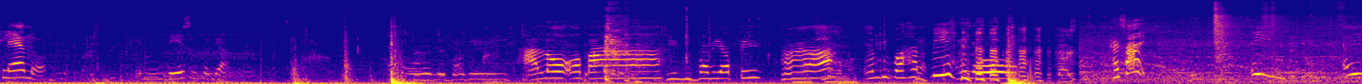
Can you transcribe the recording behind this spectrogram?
Kleine. Deze voor jou. Everybody, ฮัลโหลโอป้า everybody happy? ฮะเอ็มพีบอแฮปปี้ Hello. ให้ใส่เอ้ยเอ้ย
